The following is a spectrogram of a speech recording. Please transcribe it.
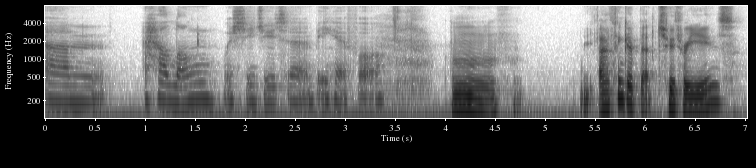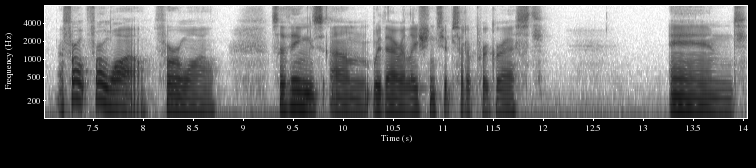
um, how long was she due to be here for? Hmm. I think about two, three years. For for a while. For a while. So things um, with our relationship sort of progressed, and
